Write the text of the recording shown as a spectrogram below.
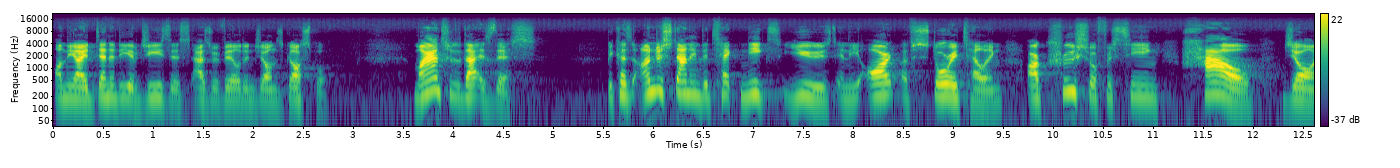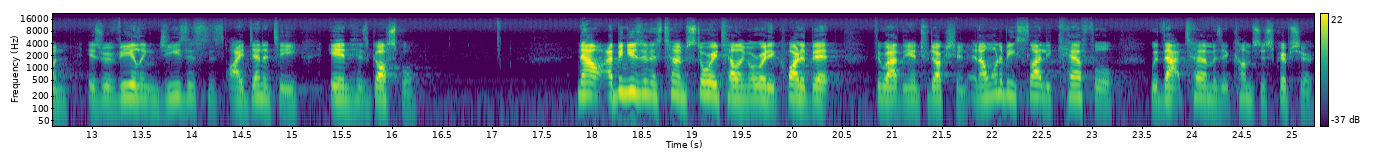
on the identity of Jesus as revealed in John's Gospel? My answer to that is this because understanding the techniques used in the art of storytelling are crucial for seeing how John is revealing Jesus' identity in his gospel. Now, I've been using this term storytelling already quite a bit throughout the introduction, and I want to be slightly careful with that term as it comes to Scripture.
